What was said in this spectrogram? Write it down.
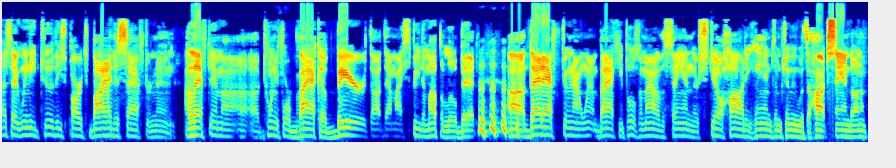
I say, we need two of these parts by this afternoon. I left him a, a 24 back of beer, thought that might speed him up a little bit. uh, that afternoon, I went back. He pulls them out of the sand. They're still hot. He hands them to me with the hot sand on them.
